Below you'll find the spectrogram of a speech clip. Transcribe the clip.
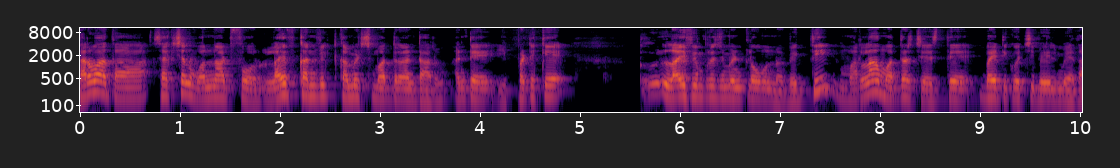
తర్వాత section one nought four life convict commits murder అంటారు. అంటే ఇప్పటికే లైఫ్ ఇంప్రూవ్మెంట్లో ఉన్న వ్యక్తి మరలా మర్డర్ చేస్తే బయటికి వచ్చి బెయిల్ మీద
